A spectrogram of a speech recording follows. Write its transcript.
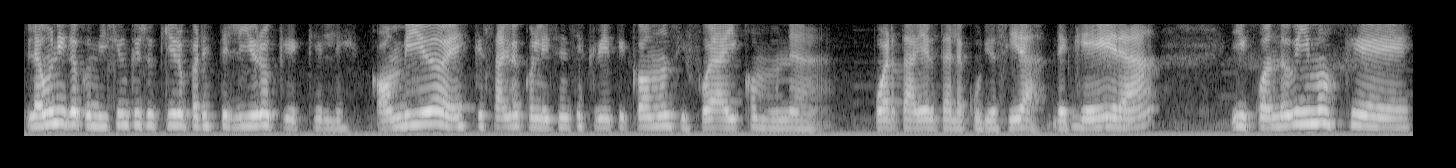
la única condición que yo quiero para este libro que, les convido es que salga con licencias Creative Commons y fue ahí como una puerta abierta a la curiosidad de qué era. Y cuando vimos que,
